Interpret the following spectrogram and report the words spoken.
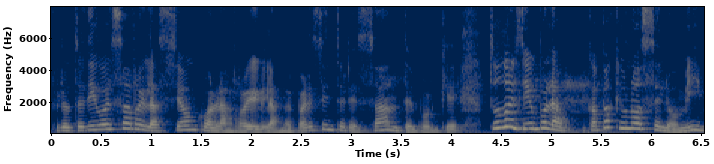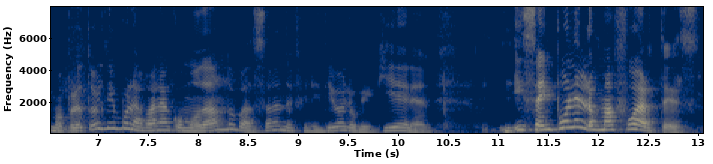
pero te digo, esa relación con las reglas me parece interesante porque todo el tiempo las, capaz que uno hace lo mismo, pero todo el tiempo las van acomodando para hacer en definitiva lo que quieren. Y se imponen los más fuertes,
